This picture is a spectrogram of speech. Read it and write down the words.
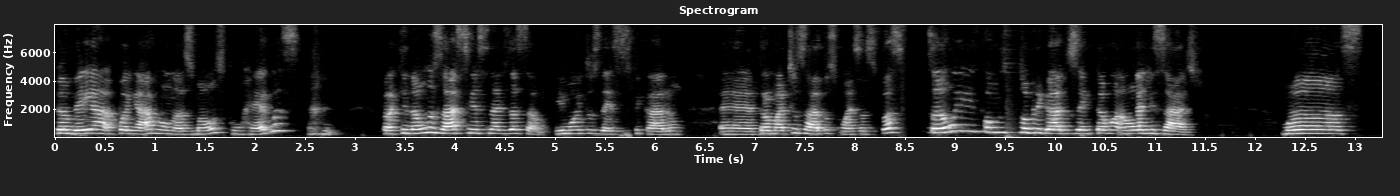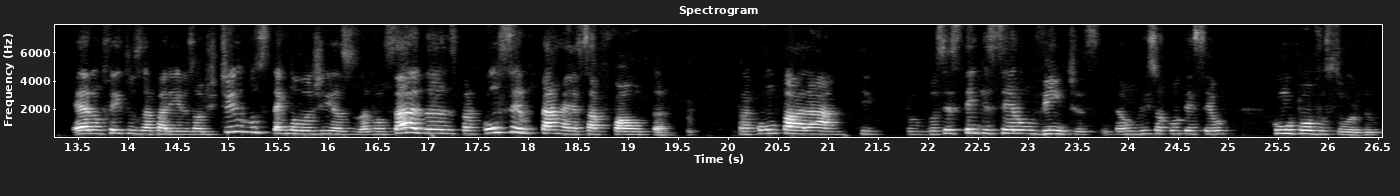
Também apanhavam nas mãos com réguas para que não usassem a sinalização. E muitos desses ficaram é, traumatizados com essa situação e fomos obrigados, então, a analisar. Mas eram feitos aparelhos auditivos, tecnologias avançadas para consertar essa falta, para comparar que vocês têm que ser ouvintes. Então, isso aconteceu com o povo surdo.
